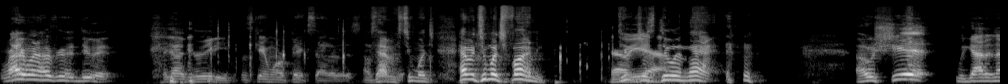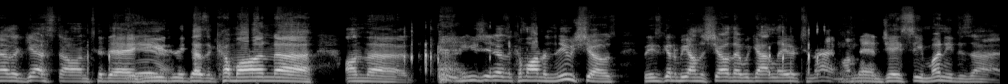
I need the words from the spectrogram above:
right when I was gonna do it, I got greedy. Let's get more picks out of this. I was having too much, having too much fun. Dude, yeah. Just doing that. oh shit we got another guest on today. Yeah. He usually doesn't come on uh, on the he usually doesn't come on the news shows, but he's going to be on the show that we got later tonight. My man JC Money Design.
